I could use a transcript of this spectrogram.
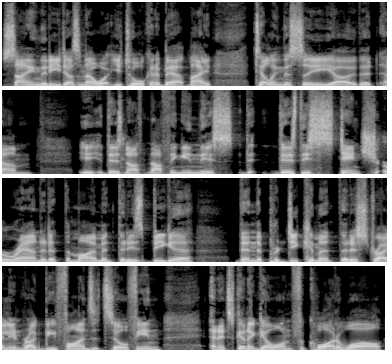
saying that he doesn't know what you're talking about, mate, telling the CEO that um, it, there's not, nothing in this. There's this stench around it at the moment that is bigger than the predicament that Australian rugby finds itself in, and it's going to go on for quite a while.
